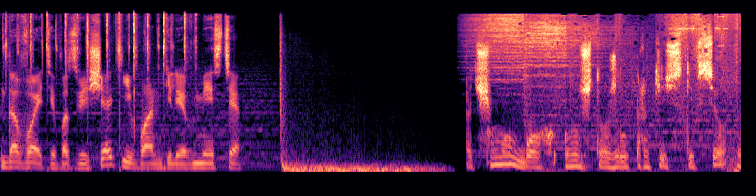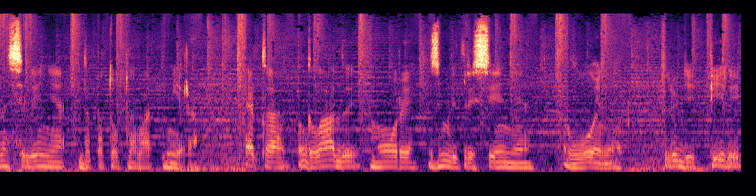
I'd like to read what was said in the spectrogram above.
Давайте возвещать Евангелие вместе. Почему Бог уничтожил практически все население допотопного мира? Это глады, моры, землетрясения, войны. Люди пили,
